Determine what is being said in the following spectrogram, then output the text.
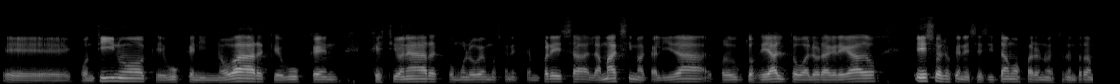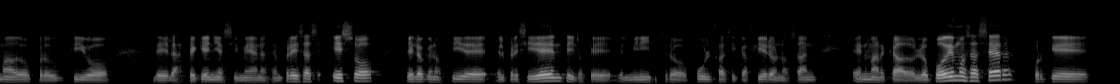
eh, continuo, que busquen innovar, que busquen gestionar, como lo vemos en esta empresa, la máxima calidad, productos de alto valor agregado. Eso es lo que necesitamos para nuestro entramado productivo de las pequeñas y medianas empresas. Eso es lo que nos pide el presidente y lo que el ministro Pulfas y Cafiero nos han enmarcado. Lo podemos hacer porque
